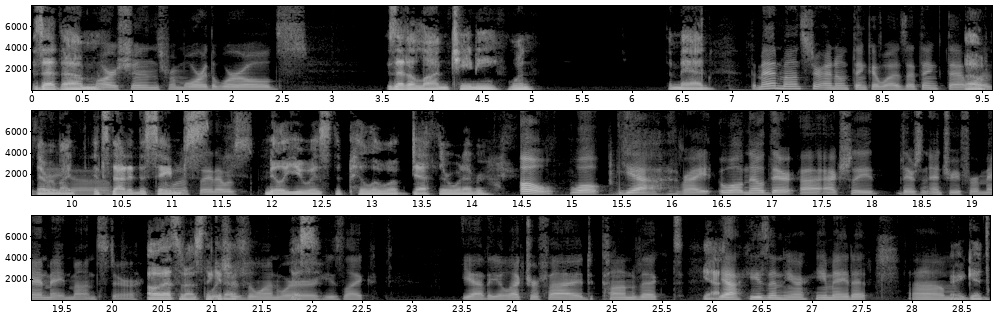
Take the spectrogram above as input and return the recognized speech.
Is that um Martians from War of the Worlds. is that a Lon Chaney one? The Mad. The Mad Monster, I don't think it was. I think that Oh, was. never a, mind. uh, it's not in the I same say that was. milieu as the Pillow of Death or whatever. Oh well, yeah, right. Well, no, there uh, actually there's an entry for Man-Made Monster, Oh, that's what I was thinking of. which of. is the one where Yes. he's like, yeah, the electrified convict. Yeah, Yeah, he's in here. He made it. Um, very good.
